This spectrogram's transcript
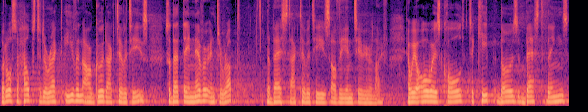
but also helps to direct even our good activities so that they never interrupt the best activities of the interior life. And we are always called to keep those best things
